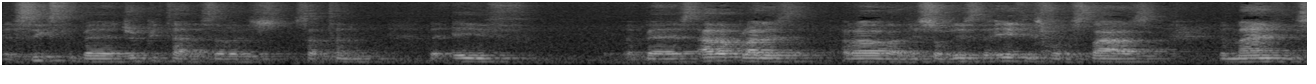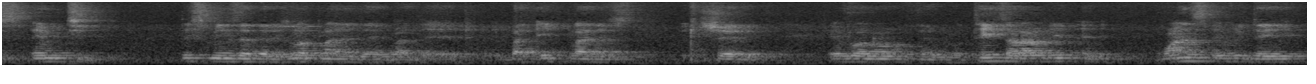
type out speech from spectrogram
The sixth bear Jupiter. The seventh Saturn. The eighth best. Other planets rather than this. So this the eighth is for the stars. The ninth is empty. This means that there is no planet there, but the, but eight planets share it. Every one of them rotates around it, and once every day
